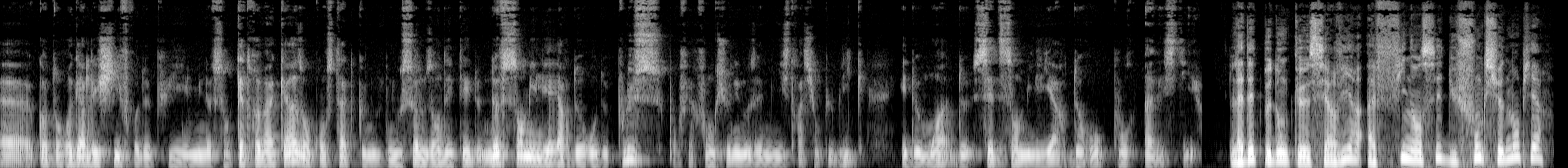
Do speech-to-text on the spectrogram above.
Euh, quand on regarde les chiffres depuis 1995, on constate que nous nous sommes endettés de 900 milliards d'euros de plus pour faire fonctionner nos administrations publiques et de moins de 700 milliards d'euros pour investir. La dette peut donc euh, servir à financer du fonctionnement, Pierre?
